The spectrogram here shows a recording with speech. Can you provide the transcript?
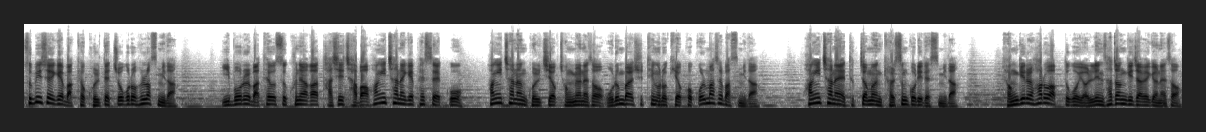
수비수에게 막혀 골대 쪽으로 흘렀습니다. 이 볼을 마테우스 쿠냐가 다시 잡아 황희찬에게 패스했고 황희찬은 골 지역 정면에서 오른발 슈팅으로 기어코 골맛을 봤습니다. 황희찬의 득점은 결승골이 됐습니다. 경기를 하루 앞두고 열린 사전 기자회견에서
